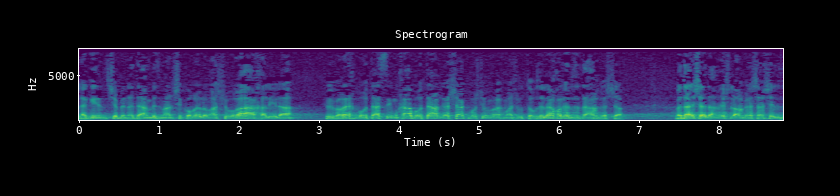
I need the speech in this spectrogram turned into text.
להגיד שבן אדם בזמן שקורה לו משהו רע, חלילה, שהוא יברך באותה שמחה, באותה הרגשה, כמו שהוא מברך משהו טוב. זה לא יכול להיות אותה הרגשה. ודאי שאדם יש לו הרגשה של,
